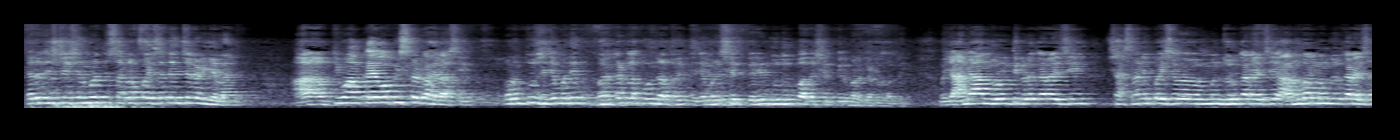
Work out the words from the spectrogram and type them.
त्या रजिस्ट्रेशनमुळे सगळा पैसा त्यांच्याकडे गेला. किंवा काही ऑफिसकडे राहिला असेल. परंतु ह्याच्यामध्ये भरकटला कोण जातोय. त्याच्यामुळे शेतकरी दूध उत्पादक शेतकरी भरकटला जातोय. म्हणजे आम्ही आंदोलन तिकडे करायची शासनाने पैसे मंजूर करायचे अनुदान मंजूर करायचं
